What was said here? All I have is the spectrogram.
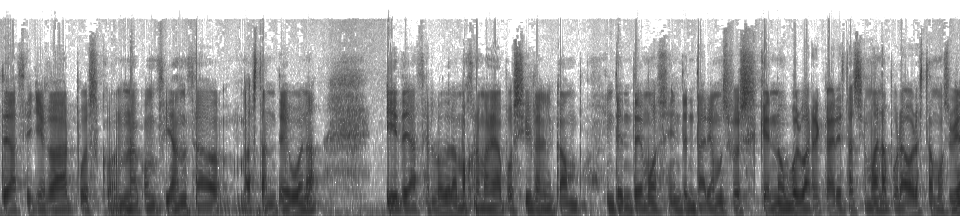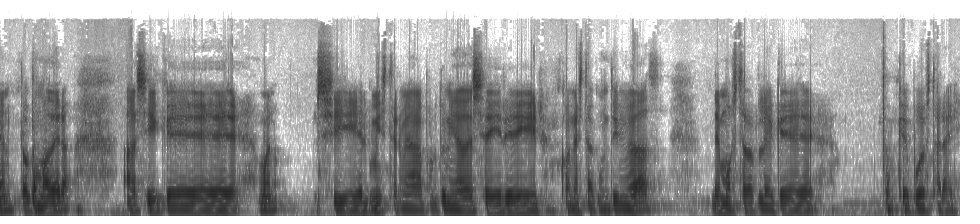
te hace llegar pues con una confianza bastante buena y de hacerlo de la mejor manera posible en el campo. Intentemos, intentaremos pues que no vuelva a recaer esta semana, por ahora estamos bien, toco madera, así que bueno, si el míster me da la oportunidad de seguir ir con esta continuidad, demostrarle que, que puedo estar ahí.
